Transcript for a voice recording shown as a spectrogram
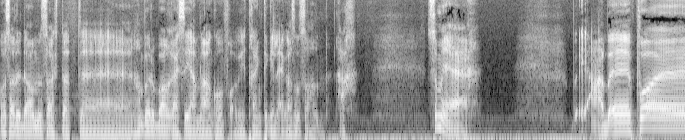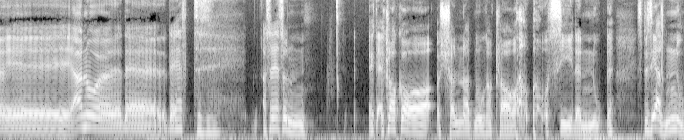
og så hadde damen sagt at han burde bare reise hjem der han kom fra. Vi trengte ikke leger, sånn sa han her. Som er Ja, på Ja, nå det, det er helt Altså, det er sånn jeg, jeg klarer ikke å skjønne at noen kan klare å si det nå, spesielt nå.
